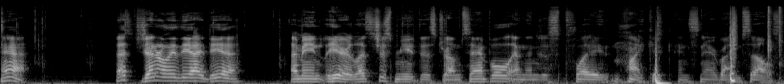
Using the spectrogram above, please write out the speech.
Yeah, that's generally the idea. I mean, here, let's just mute this drum sample and then just play my kick and snare by themselves.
